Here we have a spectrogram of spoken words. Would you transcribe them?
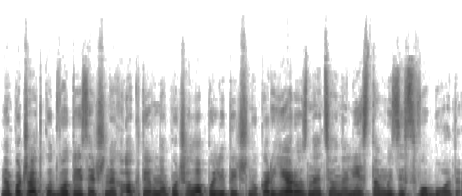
На початку 2000-х активно почала політичну кар'єру з націоналістами зі свободи.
